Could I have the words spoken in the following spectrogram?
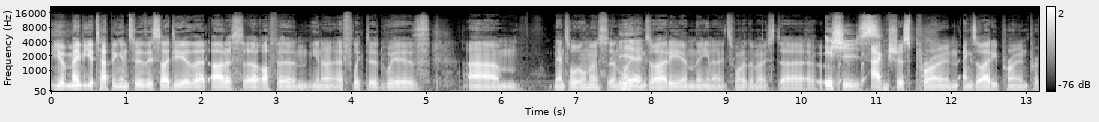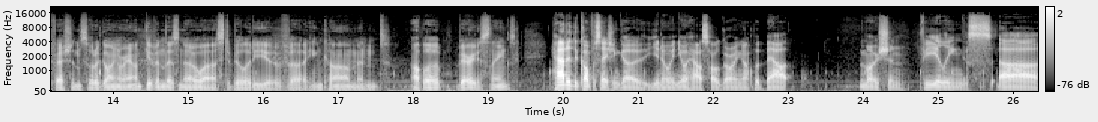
you're maybe you're tapping into this idea that artists are often, you know, afflicted with um, mental illness and like Yeah. anxiety, and the, you know, it's one of the most uh, Issues. anxious prone, anxiety prone professions sort of going around. Given there's no uh, stability of uh, income and other various things. How did the conversation go, you know, in your household growing up about emotion, feelings, uh,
